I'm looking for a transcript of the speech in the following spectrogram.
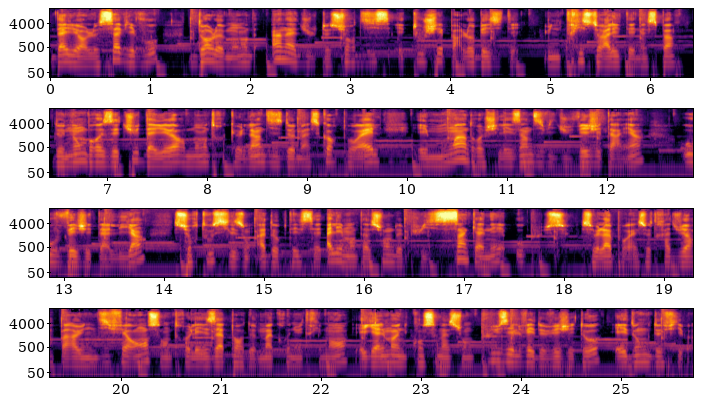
D'ailleurs, le saviez-vous, dans le monde, un adulte sur 10 est touché par l'obésité. Une triste réalité, n'est-ce pas? De nombreuses études d'ailleurs montrent que l'indice de masse corporelle est moindre chez les individus végétariens ou végétaliens, surtout s'ils ont adopté cette alimentation depuis 5 années ou plus. Cela pourrait se traduire par une différence entre les apports de macronutriments, également une consommation plus élevée de végétaux et donc de fibres.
